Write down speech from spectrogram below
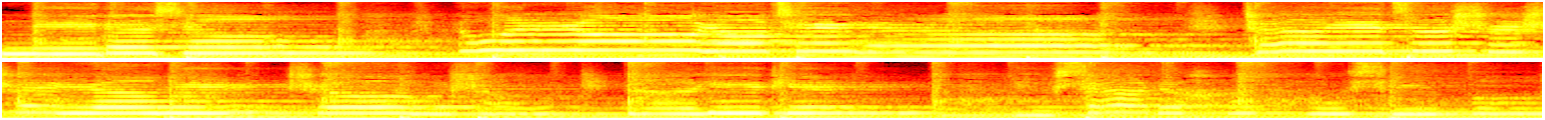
你的笑温柔又凄凉。这一次是谁让你受伤？那一天留下的好希望，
